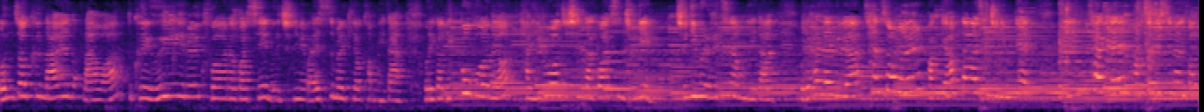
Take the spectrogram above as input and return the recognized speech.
먼저 그 나의 나와 또 그의 의의를 구하라고 하신 우리 주님의 말씀을 기억합니다. 우리가 믿고 구하면 다 이루어 주신다고 하신 주님, 주님을 의지합니다. 우리 할렐루야 찬송을 받게 합당하신 주님께 우리 힘차게 박수 주시면서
